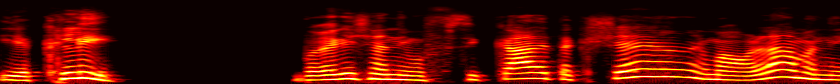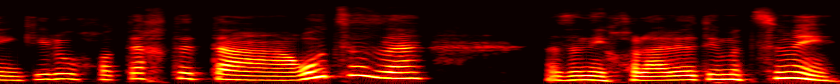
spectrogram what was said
היא הכלי. ברגע שאני מפסיקה לתקשר עם העולם, אני כאילו חותכת את הערוץ הזה, אז אני יכולה להיות עם עצמי.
